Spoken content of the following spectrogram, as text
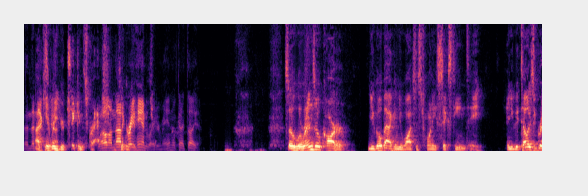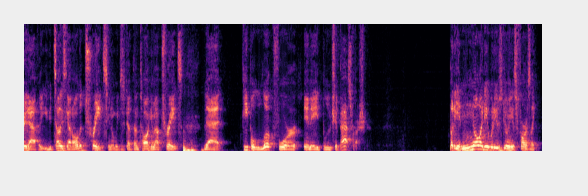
Yeah. I can't guy. read your chicken scratch. Well, I'm not a great handwriter, man. What can I tell you? So Lorenzo Carter, you go back and you watch his 2016 tape, and you can tell he's a great athlete. You can tell he's got all the traits. You know, we just got done talking about traits that people look for in a blue chip pass rusher. But he had no idea what he was doing as far as like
